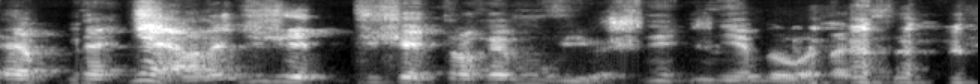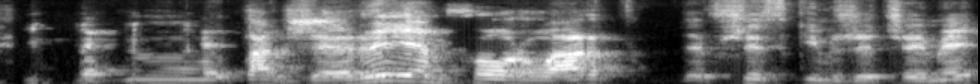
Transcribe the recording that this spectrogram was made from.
e, nie, ale dzisiaj, dzisiaj trochę mówiłeś, nie, nie było tak. Także ryjem forward wszystkim życzymy.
